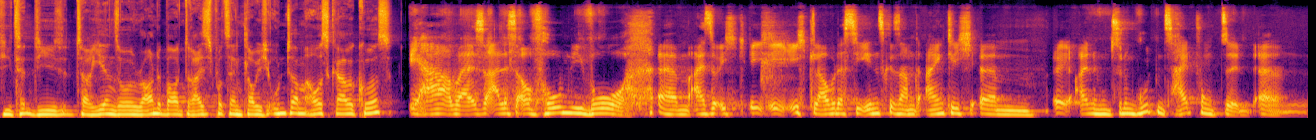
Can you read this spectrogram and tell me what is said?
die, die tarieren so roundabout 30 Prozent, glaube ich, unterm Ausgabekurs. Ja, aber es ist alles auf hohem Niveau. Ähm, also ich, ich, ich, glaube, dass sie insgesamt eigentlich ähm, einem, zu einem guten Zeitpunkt sind. Ähm,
